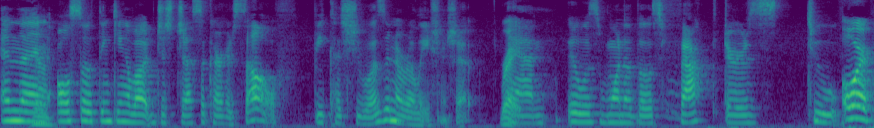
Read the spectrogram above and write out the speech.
And then Yeah. also thinking about just Jessica herself because she was in a relationship. Right. And it was one of those factors to, or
